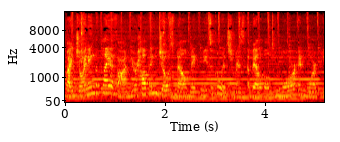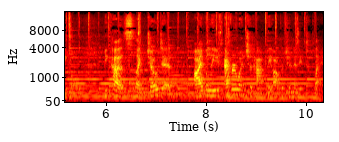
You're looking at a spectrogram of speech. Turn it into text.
By joining the Playathon, you're helping Joe's Mill make musical instruments available to more and more people. Because, like Joe did, I believe everyone should have the opportunity to play.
